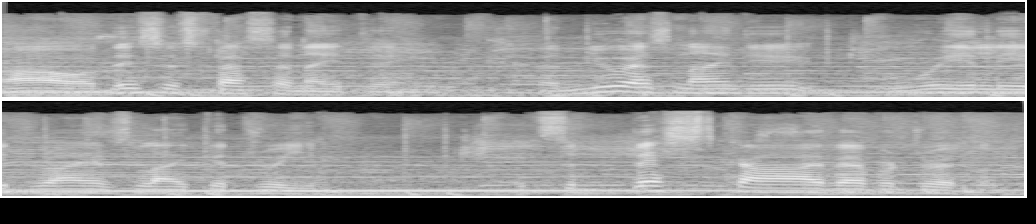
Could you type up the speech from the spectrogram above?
Wow, this is fascinating. The new S90 really drives like a dream. It's the best car I've ever driven.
